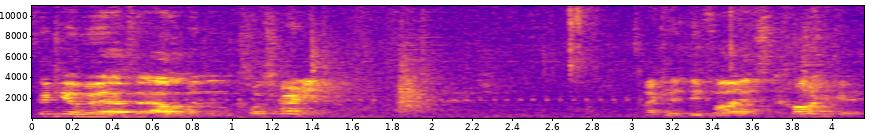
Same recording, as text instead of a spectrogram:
Thinking of it as an element in quaternion, I can define its conjugate.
